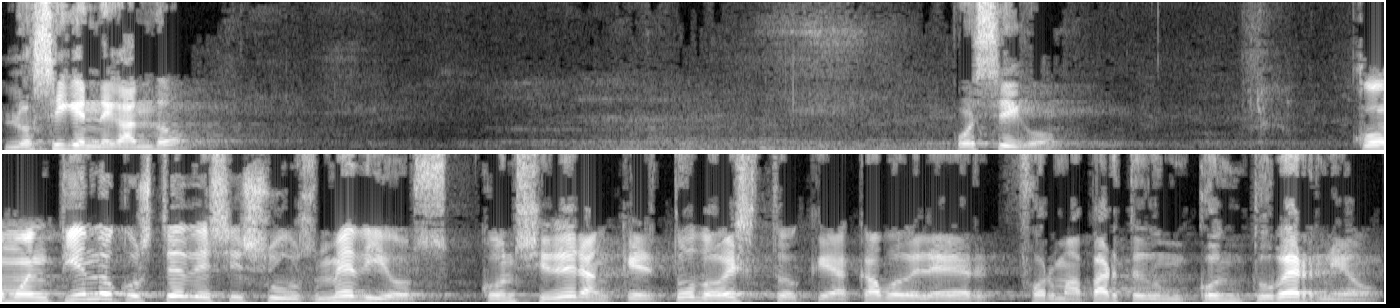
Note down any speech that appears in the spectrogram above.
¿Lo siguen negando? Pues sigo. Como entiendo que ustedes y sus medios consideran que todo esto que acabo de leer forma parte de un contubernio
